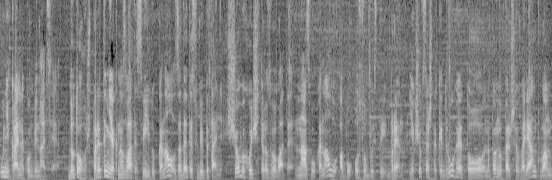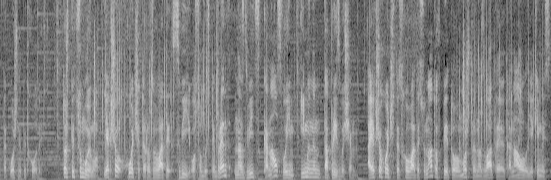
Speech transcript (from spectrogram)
унікальна комбінація. До того ж, перед тим як назвати свій YouTube канал, задайте собі питання, що ви хочете розвивати: назву каналу або особистий бренд. Якщо все ж таки друге, то напевно перший варіант вам також не підходить. Тож підсумуємо: якщо хочете розвивати свій особистий бренд, назвіть канал своїм іменем та прізвищем. А якщо хочете сховатись у натовпі, то можете назвати канал якимись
